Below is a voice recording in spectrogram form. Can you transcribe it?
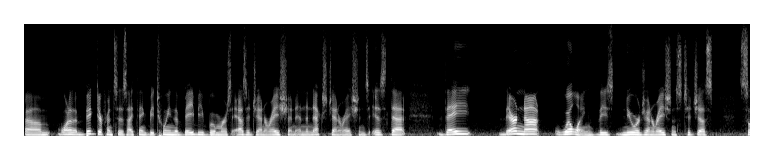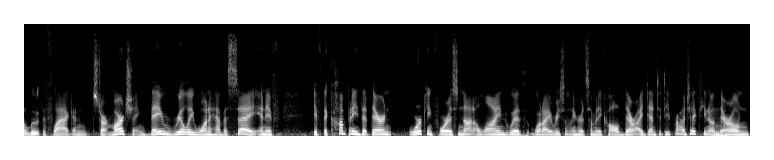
um, one of the big differences, I think, between the baby boomers as a generation and the next generations is that they they're not willing these newer generations to just salute the flag and start marching. They really want to have a say, and if if the company that they're working for is not aligned with what I recently heard somebody call their identity project, you know, mm-hmm. their own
